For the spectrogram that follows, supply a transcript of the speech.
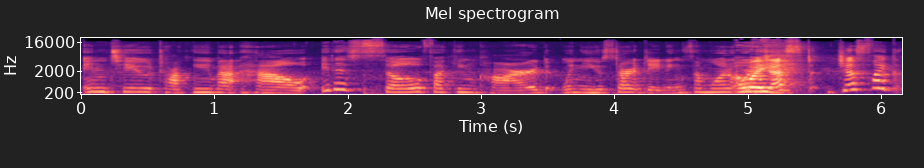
into talking about how it is so fucking hard when you start dating someone or Oh, I- just just like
